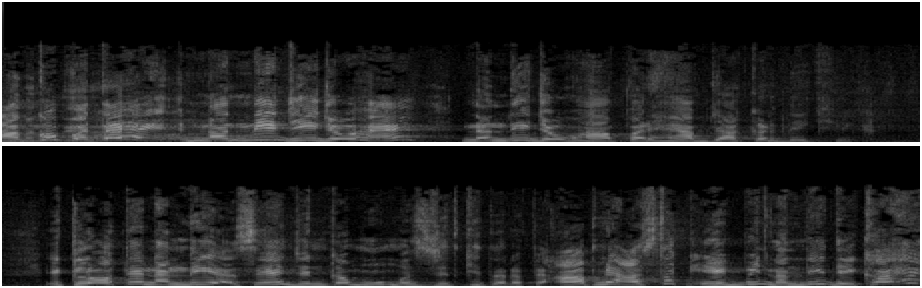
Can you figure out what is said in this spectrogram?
आपको पता है नंदी जी जो है नंदी जो वहाँ पर हैं आप जाकर देखिए। इकलौते नंदी ऐसे हैं जिनका मुँह मस्जिद की तरफ़ है। आपने आज तक एक भी नंदी देखा है?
